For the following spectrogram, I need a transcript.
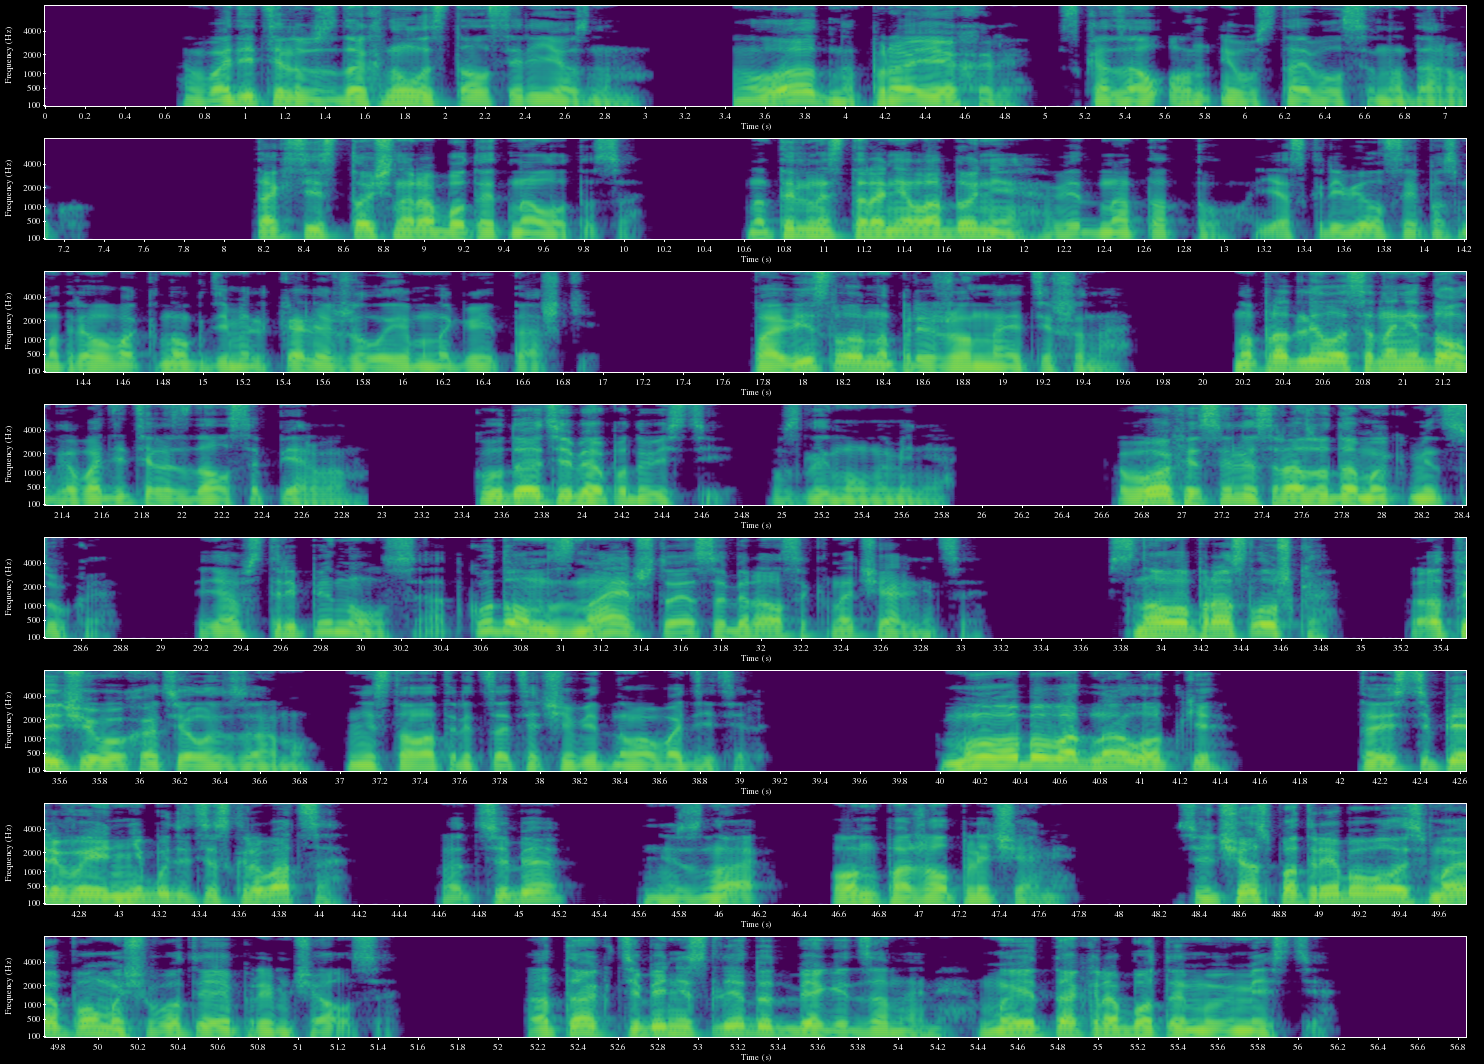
Водитель вздохнул и стал серьезным. «Ладно, проехали», — сказал он и уставился на дорогу. Таксист точно работает на Лотоса. На тыльной стороне ладони видна тату. Я скривился и посмотрел в окно, где мелькали жилые многоэтажки. Повисла напряженная тишина. Но продлилась она недолго, водитель сдался первым. «Куда тебя подвести? взглянул на меня. «В офис или сразу домой к Мицука?» Я встрепенулся. Откуда он знает, что я собирался к начальнице? «Снова прослушка? А ты чего хотел из заму?» Не стал отрицать очевидного водитель. «Мы оба в одной лодке. То есть теперь вы не будете скрываться? От тебя? Не знаю». Он пожал плечами. Сейчас потребовалась моя помощь, вот я и примчался. А так, тебе не следует бегать за нами. Мы и так работаем вместе.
